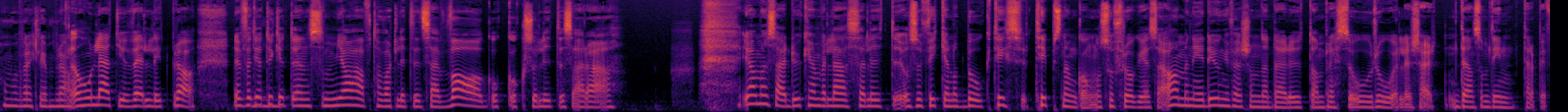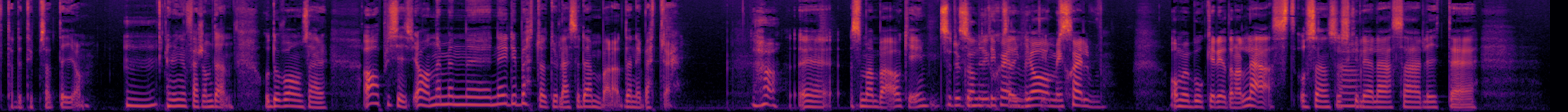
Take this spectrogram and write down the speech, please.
Hon var verkligen bra. Ja, hon lät ju väldigt bra. Därför att jag tycker att den som jag har haft har varit lite så vag och också lite så här... Ja men så här, du kan väl läsa lite och så fick jag något boktips tips någon gång och så frågade jag så här, ja men är det ungefär som den där utan press och oro eller så här, den som din terapeut hade tipsat dig om? Mm. Ungefär som den? Och då var hon så här, ja precis, ja nej men eh, nej det är bättre att du läser den bara, den är bättre. Eh, så man bara okej. Så du gav nu dig själv jag tips? mig själv om en bok jag redan har läst. Och sen så Ja. skulle jag läsa lite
